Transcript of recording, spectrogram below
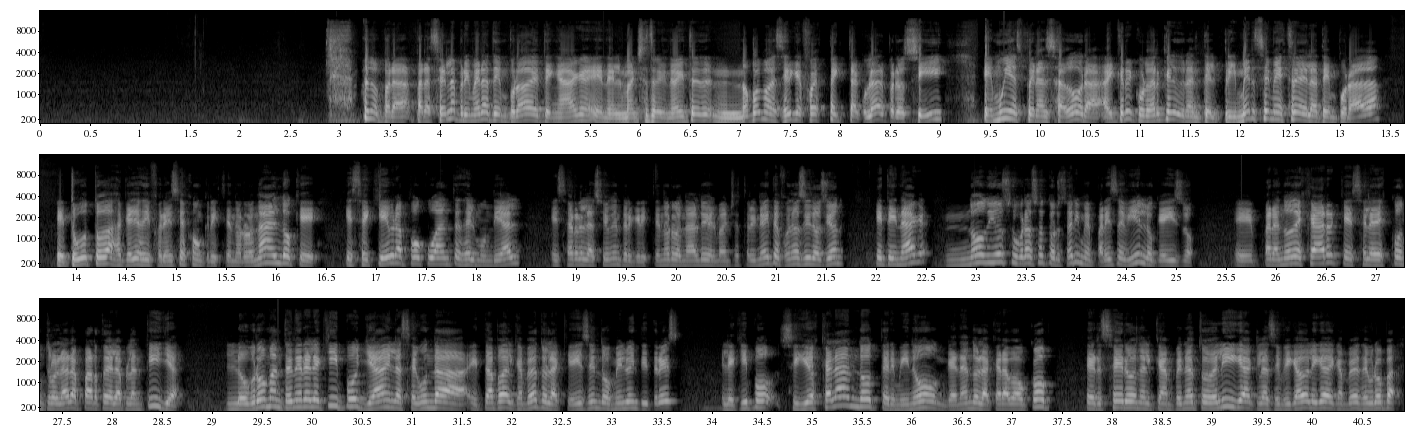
Bueno, para, para ser la primera temporada de Ten Hag en el Manchester United, no podemos decir que fue espectacular, pero sí es muy esperanzadora. Hay que recordar que durante el primer semestre de la temporada eh, tuvo todas aquellas diferencias con Cristiano Ronaldo, que que se quiebra poco antes del Mundial esa relación entre Cristiano Ronaldo y el Manchester United. Fue una situación que Tenag no dio su brazo a torcer y me parece bien lo que hizo, eh, para no dejar que se le descontrolara parte de la plantilla. Logró mantener el equipo ya en la segunda etapa del campeonato, la que es en 2023. El equipo siguió escalando, terminó ganando la Carabao Cup, tercero en el campeonato de liga, clasificado a Liga de Campeones de Europa.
